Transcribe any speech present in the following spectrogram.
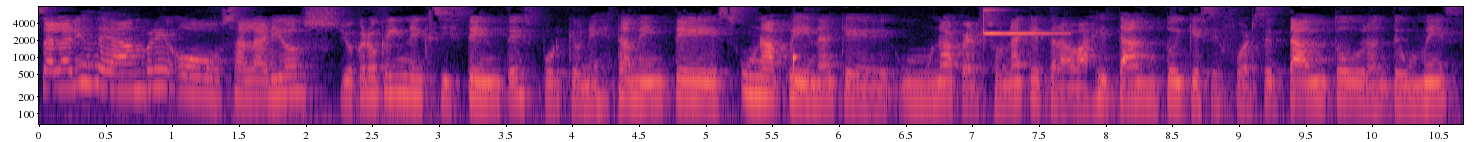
Salarios de hambre o salarios yo creo que inexistentes porque honestamente es una pena que una persona que trabaje tanto y que se esfuerce tanto durante un mes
